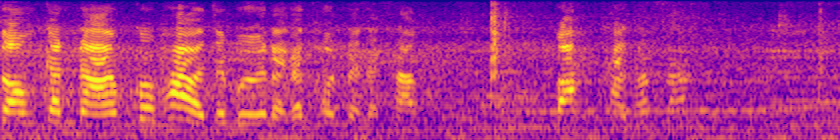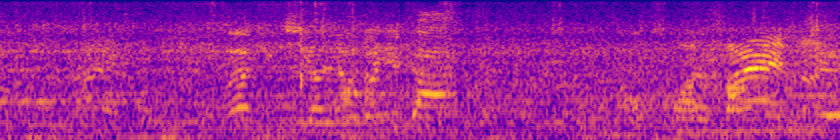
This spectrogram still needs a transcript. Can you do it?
ซองกันน้ำก็ผ้าจะเบอร์ไหนก็ทนหน่อยนะครับไปะถ่ายทับครับเชียร์บรรยากาศอ่ะ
